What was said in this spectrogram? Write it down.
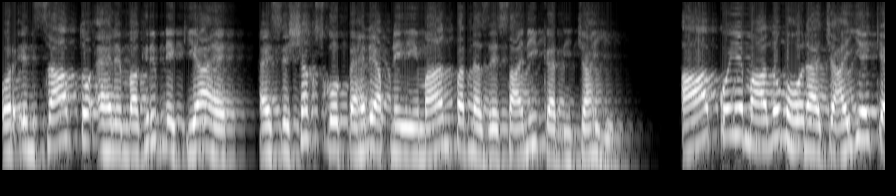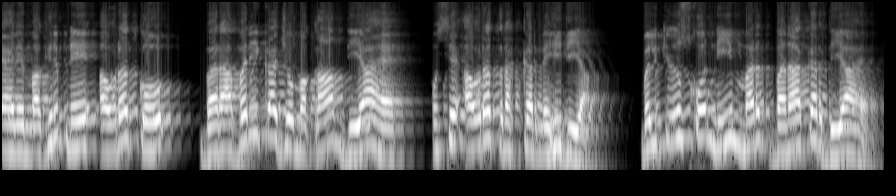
اور انصاف تو اہل مغرب نے کیا ہے، ایسے شخص کو پہلے اپنے ایمان پر نظر ثانی کرنی چاہیے۔ آپ کو یہ معلوم ہونا چاہیے کہ اہل مغرب نے عورت کو برابری کا جو مقام دیا ہے، اسے عورت رکھ کر نہیں دیا، بلکہ اس کو نیم مرد بنا کر دیا ہے۔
